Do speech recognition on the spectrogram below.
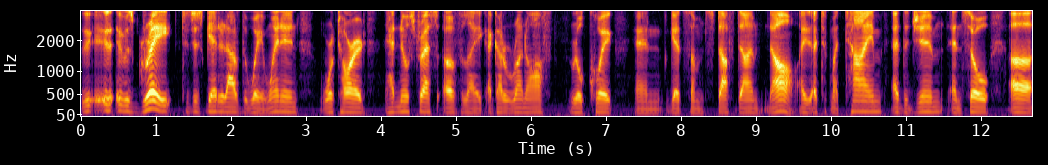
it, it was great to just get it out of the way. Went in, worked hard, had no stress of like, I got to run off real quick and get some stuff done. No, I, I, took my time at the gym, and so uh,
